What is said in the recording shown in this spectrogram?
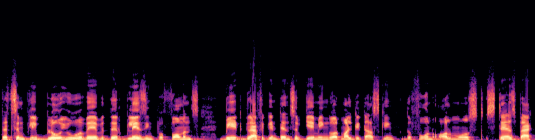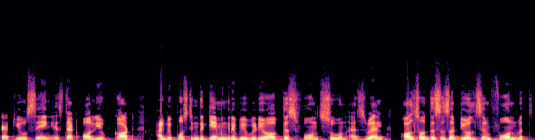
that simply blow you away with their blazing performance. Be it graphic intensive gaming or multitasking, the phone almost stares back at you saying, Is that all you've got? I'll be posting the gaming review video of this phone soon as well. Also, this is a dual SIM phone with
